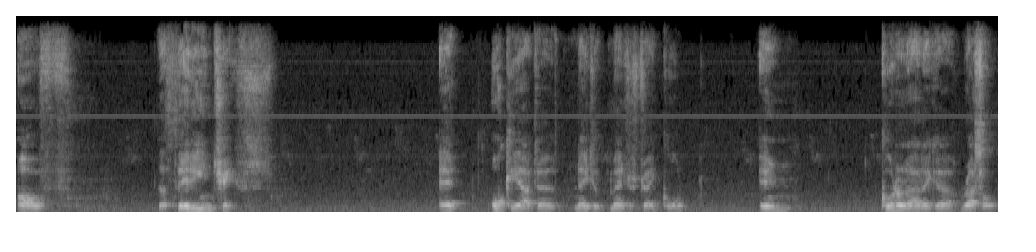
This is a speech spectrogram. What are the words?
of the 13 chiefs at Okiato Native Magistrate Court in Kororareka, Russell.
